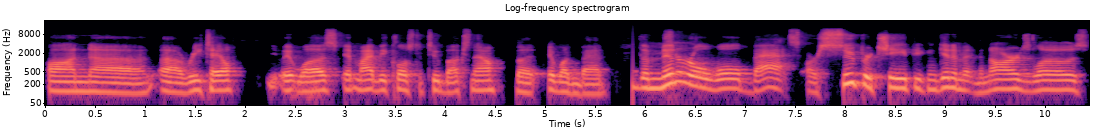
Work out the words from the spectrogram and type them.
on uh, uh, retail. It was. It might be close to two bucks now, but it wasn't bad. The mineral wool batts are super cheap. You can get them at Menards, Lowe's,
